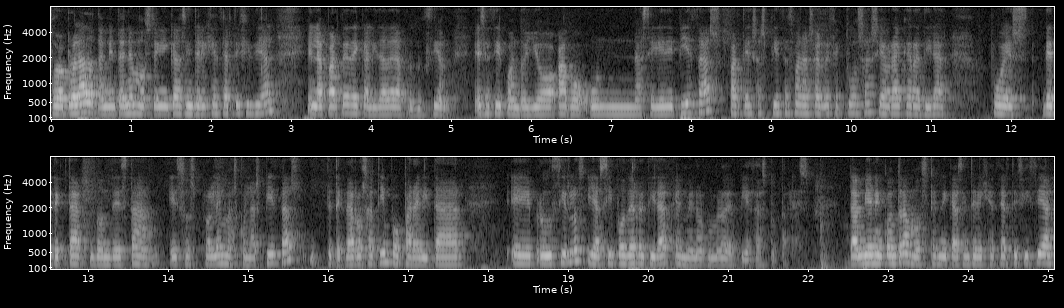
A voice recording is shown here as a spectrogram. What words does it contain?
Por otro lado, también tenemos técnicas de inteligencia artificial en la parte de calidad de la producción. Es decir, cuando yo hago una serie de piezas, parte de esas piezas van a ser defectuosas y habrá que retirar. Pues detectar dónde están esos problemas con las piezas, detectarlos a tiempo para evitar eh, producirlos y así poder retirar el menor número de piezas totales. También encontramos técnicas de inteligencia artificial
